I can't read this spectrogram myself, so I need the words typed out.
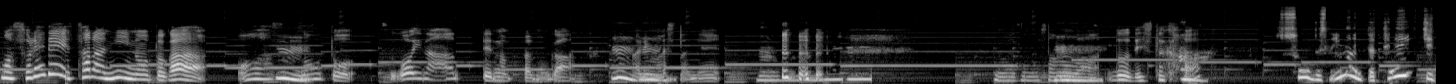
まあ、それでさらにノートが、おーうんノートすごいなーってなったのがうんありましたね。なるほどね。岩園さんはどうでしたか、そうですね。今言った定位置っ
